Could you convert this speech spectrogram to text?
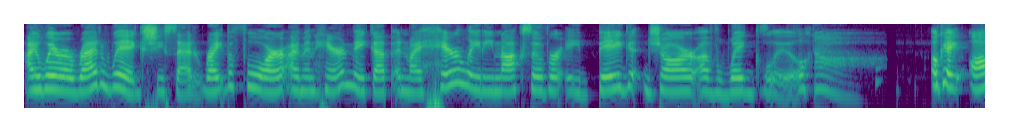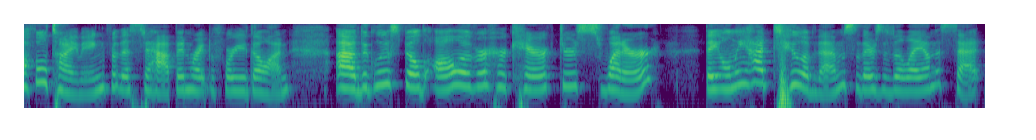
I wear a red wig, she said, right before I'm in hair and makeup, and my hair lady knocks over a big jar of wig glue. Okay, awful timing for this to happen right before you go on. Uh, the glue spilled all over her character's sweater. They only had two of them, so there's a delay on the set.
